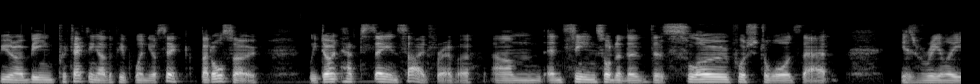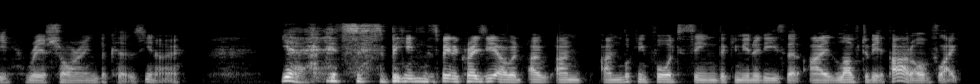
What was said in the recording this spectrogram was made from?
you know being protecting other people when you're sick, but also we don't have to stay inside forever. Um, and seeing sort of the the slow push towards that is really reassuring because you know. Yeah, it's, it's been it's been a crazy year. I would, I, I'm I'm looking forward to seeing the communities that I love to be a part of, like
